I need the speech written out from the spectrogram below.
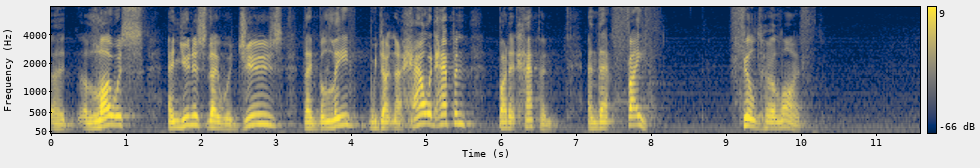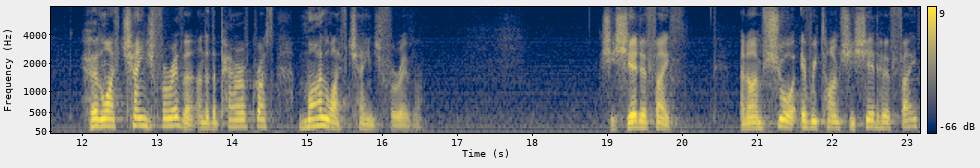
uh, Lois and Eunice, they were Jews. They believed. We don't know how it happened, but it happened. And that faith filled her life. Her life changed forever under the power of Christ. My life changed forever. She shared her faith. And I'm sure every time she shared her faith,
